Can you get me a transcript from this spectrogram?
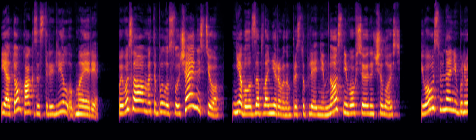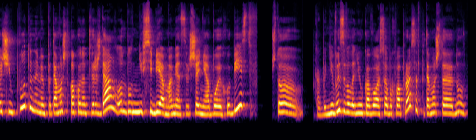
и о том, как застрелил Мэри. По его словам, это было случайностью, не было запланированным преступлением, но с него все и началось. Его воспоминания были очень путанными, потому что, как он утверждал, он был не в себе в момент совершения обоих убийств, что как бы не вызвало ни у кого особых вопросов, потому что, ну,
